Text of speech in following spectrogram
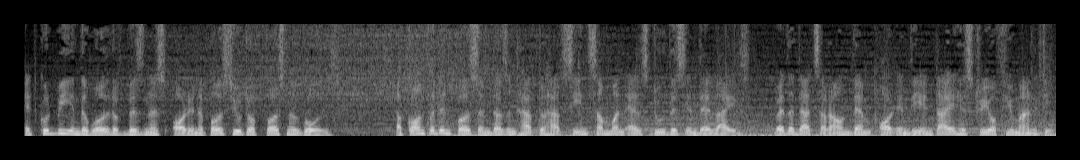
It could be in the world of business or in a pursuit of personal goals. A confident person doesn't have to have seen someone else do this in their lives, whether that's around them or in the entire history of humanity.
